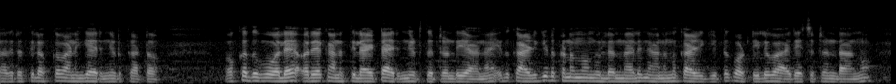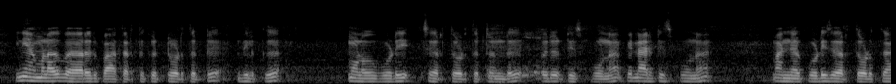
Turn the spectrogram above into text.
ചതുരത്തിലൊക്കെ വേണമെങ്കിൽ അരിഞ്ഞെടുക്കാം കേട്ടോ. ഒക്കെ ഇതുപോലെ ഒരേ കനത്തിലായിട്ട് അരിഞ്ഞെടുത്തിട്ടുണ്ട് ഞാൻ. ഇത് കഴുകിയെടുക്കണം എന്നൊന്നുമില്ല എന്നാലും ഞാനൊന്ന് കഴുകിയിട്ട് കൊട്ടിയിൽ വാരി വെച്ചിട്ടുണ്ടായിരുന്നു. ഇനി നമ്മളത് വേറൊരു പാത്രത്തിൽ ഇട്ട് കൊടുത്തിട്ട് ഇതിലേക്ക് മുളക് പൊടി ചേർത്ത് കൊടുത്തിട്ടുണ്ട്. ഒരു ടീസ്പൂണ്. പിന്നെ അര ടീസ്പൂണ് മഞ്ഞൾപ്പൊടി ചേർത്ത് കൊടുക്കുക.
